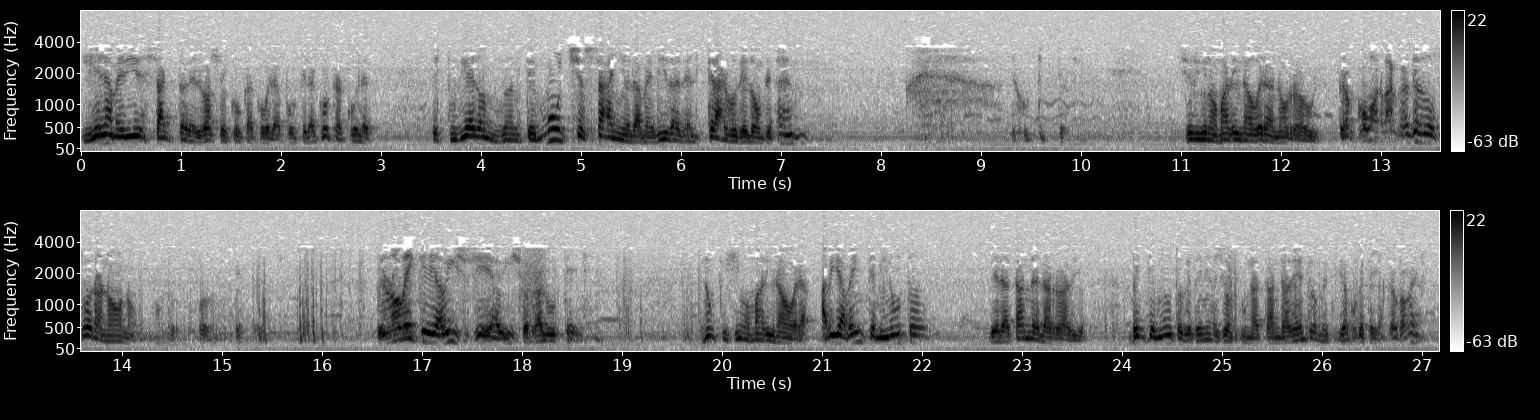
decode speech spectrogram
Y es la medida exacta del vaso de Coca-Cola, porque la Coca-Cola estudiaron durante muchos años la medida del trago del hombre. De justitos. Yo digo, no, más de una hora no, Raúl. Pero ¿cómo no vas a hacer dos horas? No, no, no, dos horas. no. Pero no ve que aviso, sí, aviso, hágalo usted. Nunca hicimos más de una hora. Había 20 minutos de la tanda de la radio. 20 minutos que tenía yo una tanda adentro, me tiraba porque tenía que comer.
